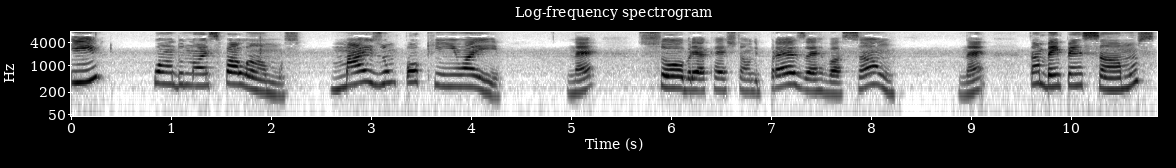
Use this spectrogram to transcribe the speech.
E quando nós falamos mais um pouquinho aí, né, sobre a questão de preservação, né, também pensamos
